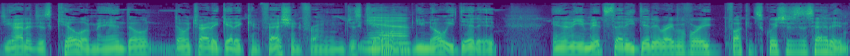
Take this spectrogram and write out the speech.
you got to just kill him, man. Don't don't try to get a confession from him. Just kill Yeah. him. You know he did it, and then he admits that he did it right before he fucking squishes his head in.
